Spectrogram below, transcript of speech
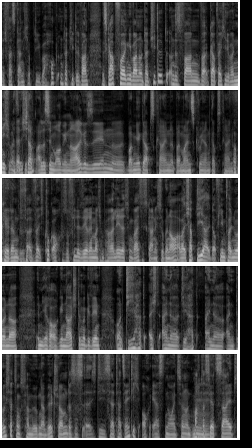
ich weiß gar nicht, ob die überhaupt untertitelt waren. Es gab Folgen, die waren untertitelt und es waren, gab welche, die waren nicht untertitelt. Also ich habe alles im Original gesehen. Äh, bei mir gab es keine, bei meinen Screenern gab es keine. Okay, dann ich gucke auch so viele Serien manchmal parallel, deswegen weiß ich es gar nicht so genau. Aber ich habe die halt auf jeden Fall nur in, der, in ihrer Originalstimme gesehen und die hat echt eine, die hat eine, ein Durchsetzungsvermögen am Bildschirm. Das ist, äh, die ist ja tatsächlich auch erst 19 und macht mhm. das jetzt seit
